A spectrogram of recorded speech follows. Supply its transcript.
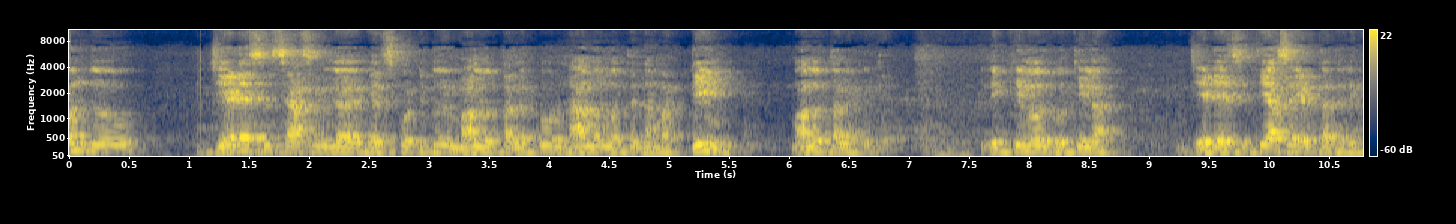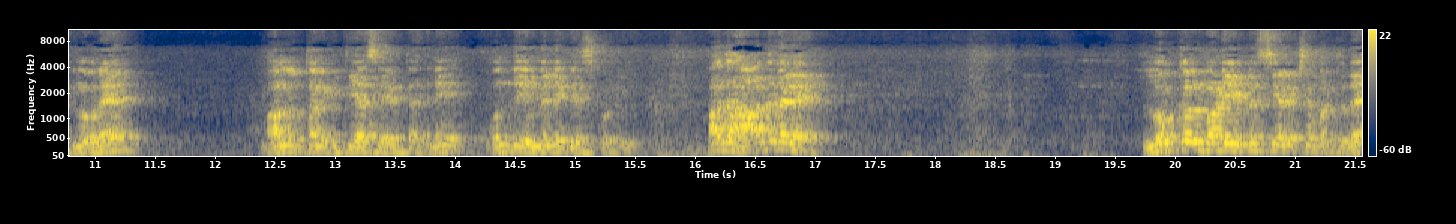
ಒಂದು ಜೆ ಡಿ ಎಸ್ ಶಾಸಕ ಗೆಲ್ಸ್ಕೊಟ್ಟಿದ್ದು ತಾಲೂಕು, ನಾನು ಮತ್ತೆ ನಮ್ಮ ಟೀಮ್ ಮಾಲೂರು ತಾಲೂಕಿಗೆ. ಲಿಕ್ಕಿಲವ್ರಿಗೆ ಗೊತ್ತಿಲ್ಲ. ಜೆ ಡಿ ಎಸ್ ಇತಿಹಾಸ ಹೇಳ್ತಾ ಇದ್ದೀನಿ ಲಿಕ್ಕಿಲವರೇ ಮಾಲೂರು ತಾಲೂಕು ಇತಿಹಾಸ ಹೇಳ್ತಾ ಇದ್ದೀನಿ. ಒಂದು ಎಂ ಎಲ್ ಎ ಗೆಲ್ಸ್ಕೊಟ್ಟಿವಿ ಅದು ಆದಮೇಲೆ local body M L C election ಬರ್ತದೆ.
